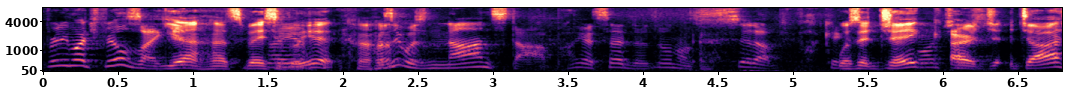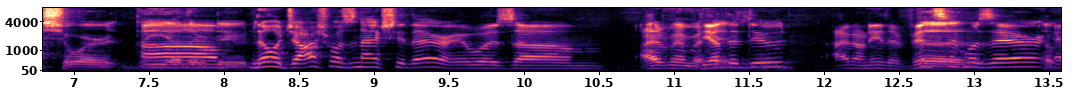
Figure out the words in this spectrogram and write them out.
"Pretty much feels like Yeah, that's it." basically it. Uh-huh. Because it was nonstop. Like I said, the doing those sit up fucking. Was it Jake or. J- Josh or the Um, other dude? No, Josh wasn't actually there. It was um, I remember the other his name. dude. I don't either. Vincent Uh, was there, okay.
